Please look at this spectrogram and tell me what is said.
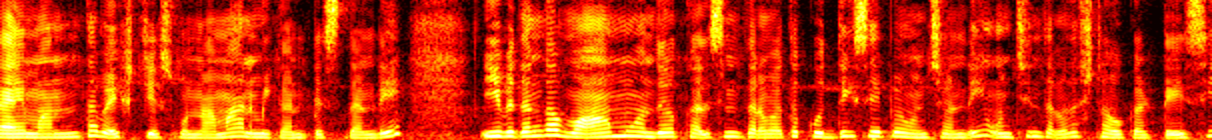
టైం అంతా వేస్ట్ చేసుకున్నామా అని మీకు అనిపిస్తుందండి. ఈ విధంగా వాము అందులో కలిసిన తర్వాత కొద్దిసేపే ఉంచండి. ఉంచిన తర్వాత స్టవ్ కట్టేసి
